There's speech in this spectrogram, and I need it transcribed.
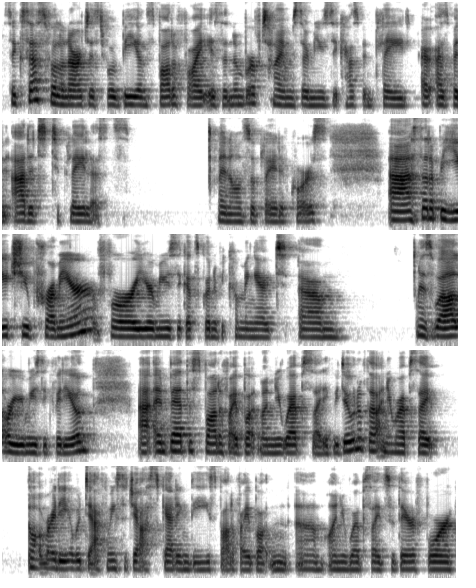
successful an artist will be on Spotify is the number of times their music has been played, uh, has been added to playlists, and also played, of course. Uh, set up a YouTube premiere for your music that's going to be coming out. Um, as well, or your music video. Uh, embed the Spotify button on your website. If you don't have that on your website, already, I would definitely suggest getting the Spotify button um, on your website. So therefore,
